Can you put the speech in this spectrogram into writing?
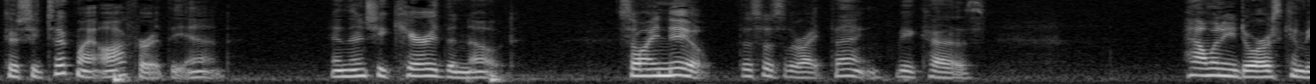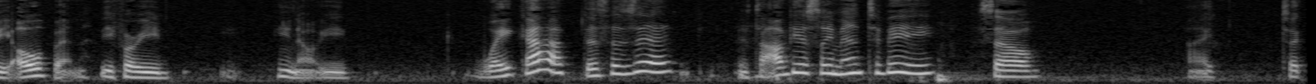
because she took my offer at the end, and then she carried the note. So I knew this was the right thing because how many doors can be open before you, you know, you wake up? This is it. It's obviously meant to be. So I took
